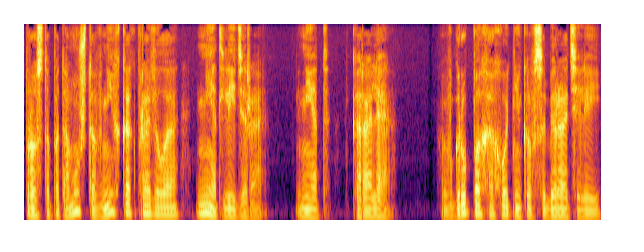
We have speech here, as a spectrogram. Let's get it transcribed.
просто потому, что в них, как правило, нет лидера, нет короля. В группах охотников-собирателей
